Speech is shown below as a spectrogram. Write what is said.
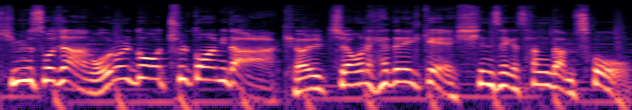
김 소장 오늘도 출동합니다. 결정은 해드릴게 신세계 상담소.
